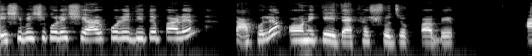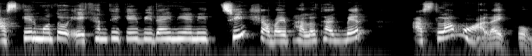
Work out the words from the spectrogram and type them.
বেশি বেশি করে শেয়ার করে দিতে পারেন, তাহলে অনেকেই দেখার সুযোগ পাবে। আজকের মতো এখান থেকেই বিদায় নিয়ে নিচ্ছি। সবাই ভালো থাকবেন। আসসালামু আলাইকুম।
